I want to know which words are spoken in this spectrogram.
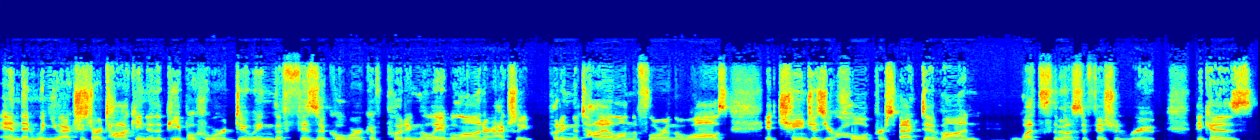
And then when you actually start talking to the people who are doing the physical work of putting the label on or actually putting the tile on the floor and the walls it changes your whole perspective on what's the hmm. most efficient route. Because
